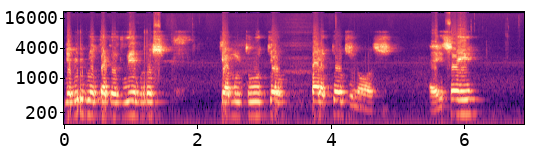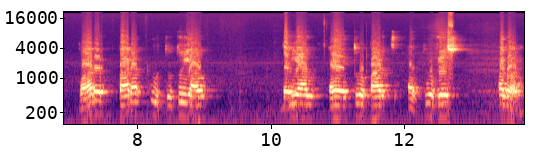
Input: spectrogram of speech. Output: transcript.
e a biblioteca de livros que é muito útil para todos nós. É isso aí. Bora para o tutorial. Daniel, é a tua parte, a tua vez agora.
